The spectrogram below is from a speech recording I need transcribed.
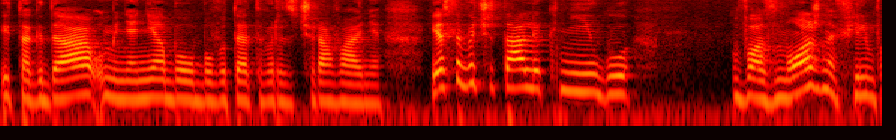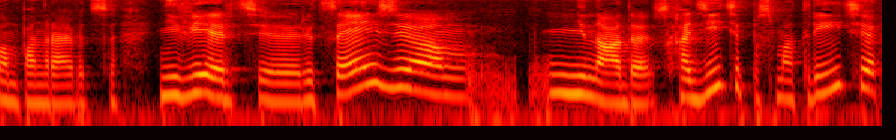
и тогда у меня не было бы вот этого разочарования. Если вы читали книгу, возможно, фильм вам понравится. Не верьте рецензиям, не надо. Сходите, посмотрите.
